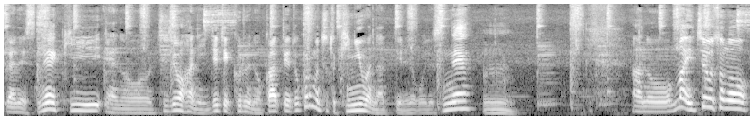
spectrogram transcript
がですねきあの地上波に出てくるのかっていうところもちょっと気にはなっているところですね。うんあのまあ、一応その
